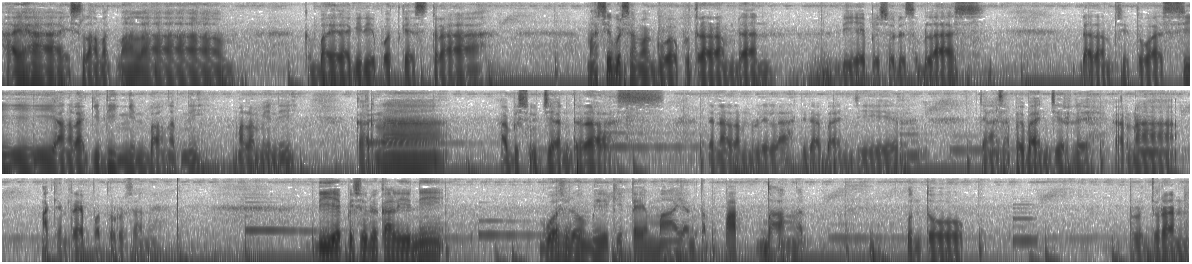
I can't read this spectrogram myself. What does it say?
Hai hai, selamat malam. Kembali lagi di Podcastra Masih bersama gue Putra Ramdan Di episode 11 Dalam situasi yang lagi dingin banget nih malam ini Karena habis hujan deras. Dan Alhamdulillah tidak banjir. Jangan sampai banjir deh Karena makin repot urusannya. Di episode kali ini gue sudah memiliki tema yang tepat banget untuk peluncuran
